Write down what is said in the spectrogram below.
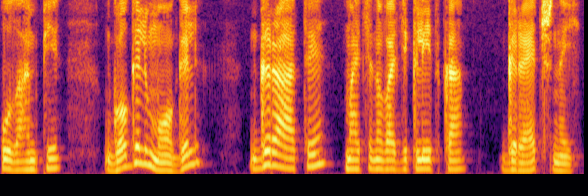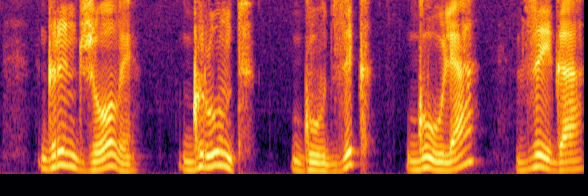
у лампі, гогель-могель, грати, мається на увазі клітка, гречний, гринджоли, ґрунт, гудзик, гуля, дзига,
